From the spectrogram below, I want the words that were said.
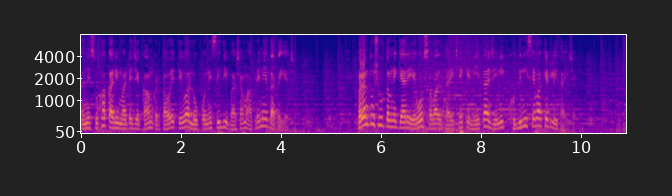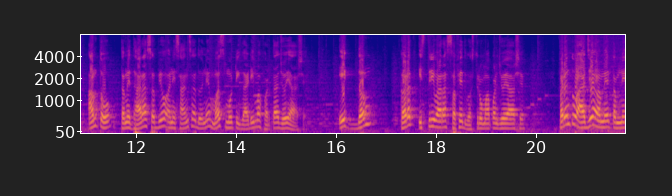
અને સુખાકારી માટે જે કામ કરતા હોય તેવા લોકોને સીધી ભાષામાં આપણે નેતા કહીએ છીએ. પરંતુ શું તમને ક્યારે એવો સવાલ થાય છે કે નેતાજીની ખુદની સેવા કેટલી થાય છે? આમ તો તમે ધારાસભ્યો અને સાંસદોને મસ્ત મોટી ગાડીમાં ફરતા જોયા હશે. એકદમ કડક ઇસ્ત્રીવાળા સફેદ વસ્ત્રોમાં પણ જોયા હશે. પરંતુ આજે અમે તમને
